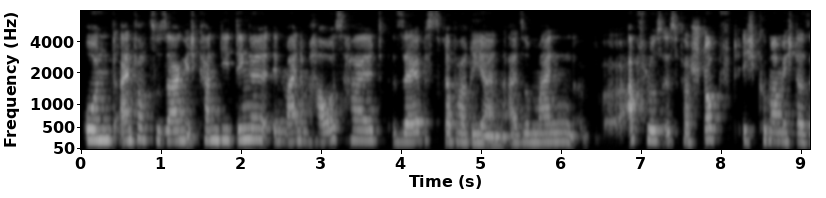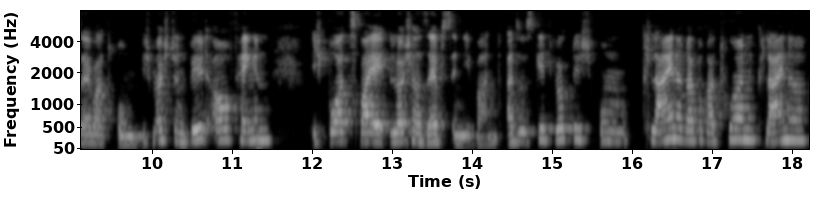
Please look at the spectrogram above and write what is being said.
und einfach zu sagen, ich kann die Dinge in meinem Haushalt selbst reparieren. Also mein Abfluss ist verstopft, ich kümmere mich da selber drum. Ich möchte ein Bild aufhängen, ich bohre zwei Löcher selbst in die Wand. Also es geht wirklich um kleine Reparaturen, kleine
